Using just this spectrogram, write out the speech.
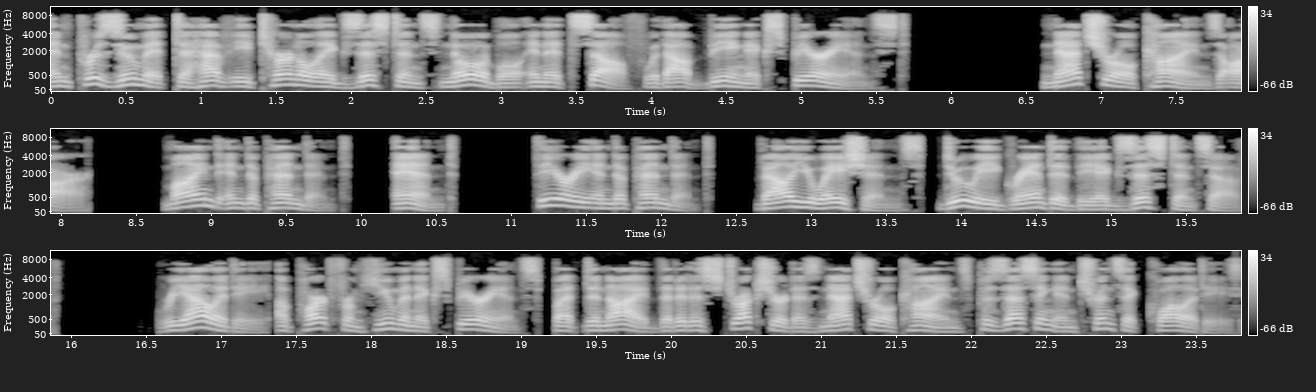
and presume it to have eternal existence knowable in itself without being experienced. Natural kinds are mind-independent and theory-independent. Valuations, Dewey granted the existence of reality apart from human experience, but denied that it is structured as natural kinds possessing intrinsic qualities.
